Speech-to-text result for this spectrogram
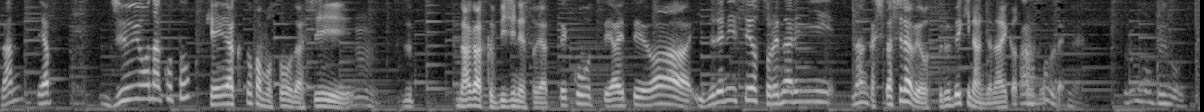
なん、やっ重要なこと契約とかもそうだしう、ん。長くビジネスをやっていこうって相手は、いずれにせよそれなりになんか下調べをするべきなんじゃないかと思あ、って。そうですね。それも本当にそうですね。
